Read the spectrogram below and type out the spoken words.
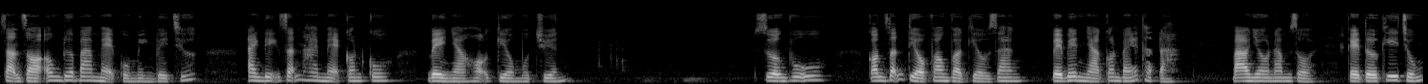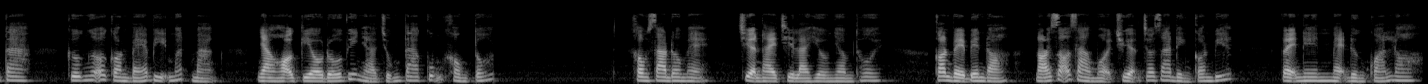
dặn dò ông đưa ba mẹ của mình về trước. Anh định dẫn hai mẹ con cô về nhà họ Kiều một chuyến. Dương Vũ, con dẫn Tiểu Phong và Kiều Giang về bên nhà con bé thật à? Bao nhiêu năm rồi, kể từ khi chúng ta cứ ngỡ con bé bị mất mạng, nhà họ Kiều đối với nhà chúng ta cũng không tốt. Không sao đâu mẹ, chuyện này chỉ là hiểu nhầm thôi. Con về bên đó, nói rõ ràng mọi chuyện cho gia đình con biết. Vậy nên mẹ đừng quá lo.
